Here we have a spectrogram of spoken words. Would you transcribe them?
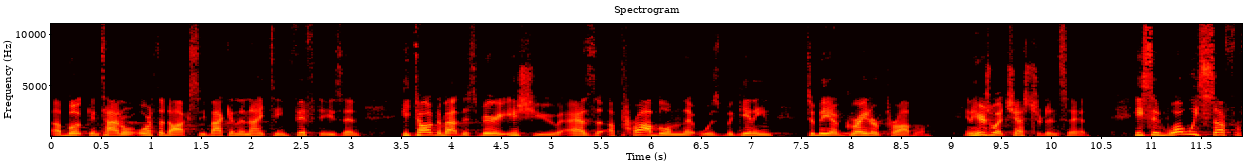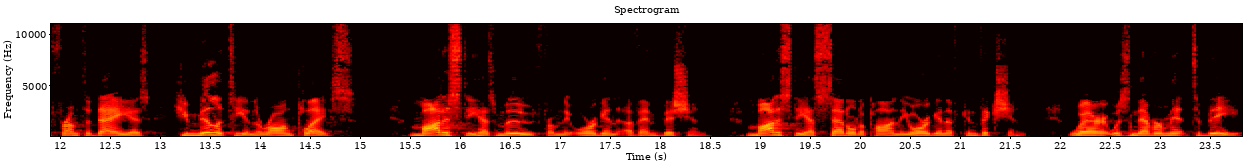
a book entitled Orthodoxy back in the 1950s, and he talked about this very issue as a problem that was beginning to be a greater problem. And here's what Chesterton said He said, What we suffer from today is humility in the wrong place. Modesty has moved from the organ of ambition. Modesty has settled upon the organ of conviction, where it was never meant to be.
